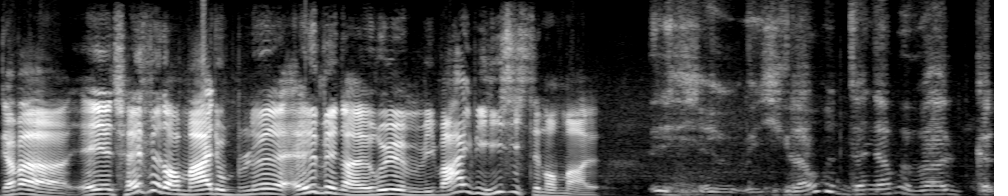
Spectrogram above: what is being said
Gaffer, ey, jetzt helf mir doch mal, du blöde Elbin da drüben. Wie war, wie hieß ich denn nochmal? Ich, ich glaube, dein Name war G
